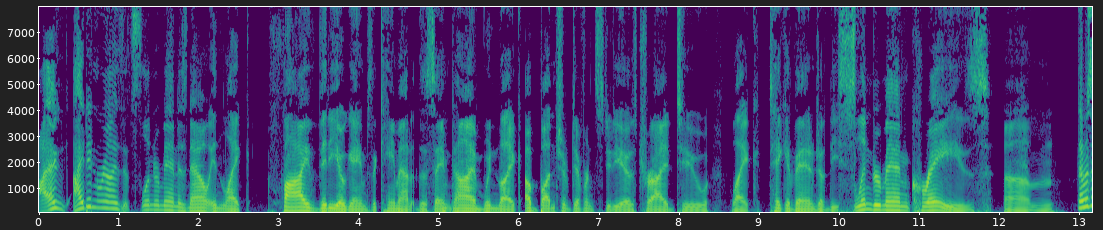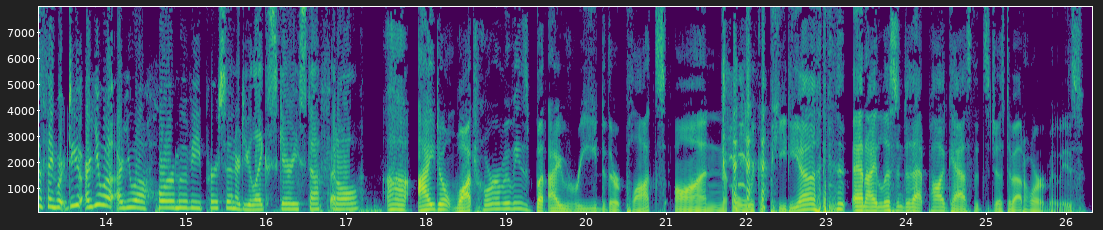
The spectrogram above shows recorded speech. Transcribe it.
I I didn't realize that Slender Man is now in like five video games that came out at the same time when like a bunch of different studios tried to like take advantage of the Slender Man craze. Um, That was a thing where do you are you a are you a horror movie person or do you like scary stuff at all? uh, I don't watch horror movies, but I read their plots on Wikipedia, and I listen to that podcast that's just about horror movies.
